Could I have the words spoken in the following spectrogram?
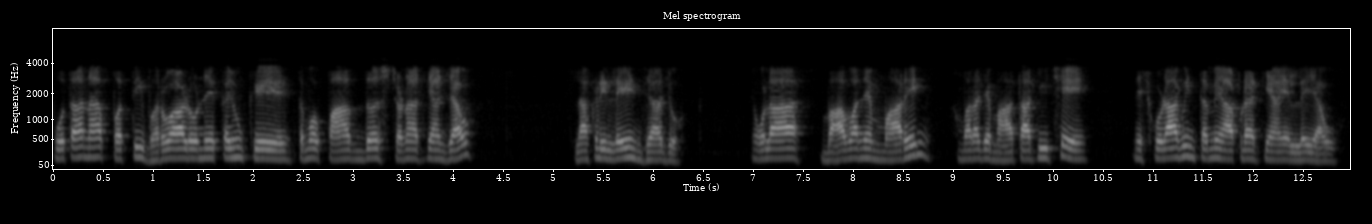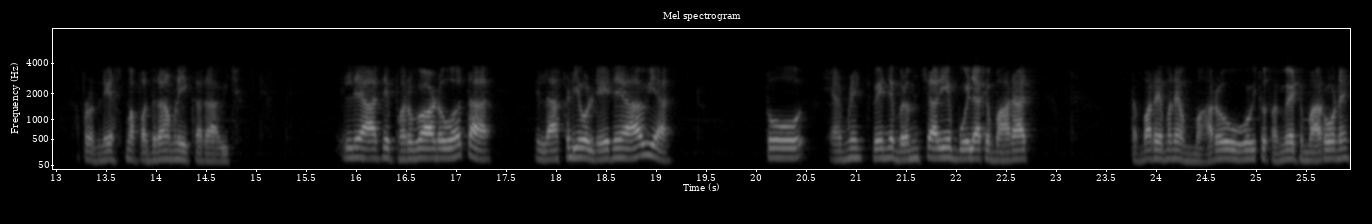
પોતાના પતિ ભરવાડોને કહ્યું કે, તમે પાંચ દસ જણા ત્યાં જાઓ, લાકડી લઈને જાજો. ઓલા બાવાને મારીને અમારા જે માતાજી છે ને છોડાવીને તમે આપણા ત્યાં એ લઈ આવો. આપણા નેસમાં પધરામણી કરાવી છે. એટલે આ જે ભરવાડો હતા, એ લાકડીઓ લઈને આવ્યા. તો એમણે જોઈને બ્રહ્મચારીએ બોલ્યા કે, મહારાજ તમારે મને મારો હોય તો તમે જ મારો ને.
